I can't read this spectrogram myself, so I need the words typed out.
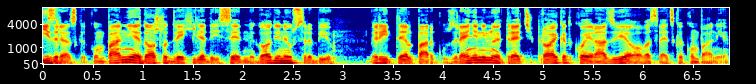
Izraelska kompanija je došla 2007. godine u Srbiju. Retail park u Zrenjaninu je treći projekat koji razvija ova svetska kompanija.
